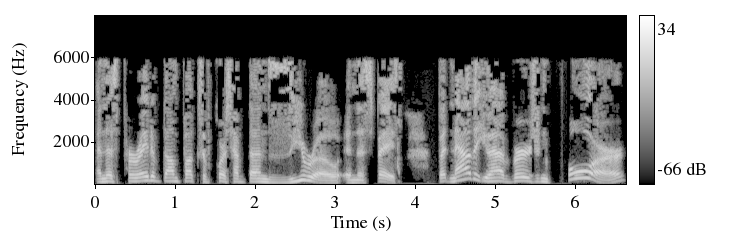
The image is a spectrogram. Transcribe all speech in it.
and this parade of dumb fucks, of course, have done zero in this space. But now that you have version four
